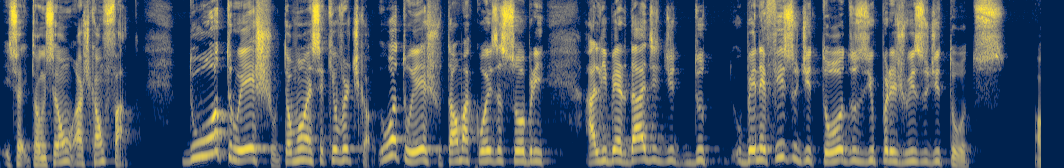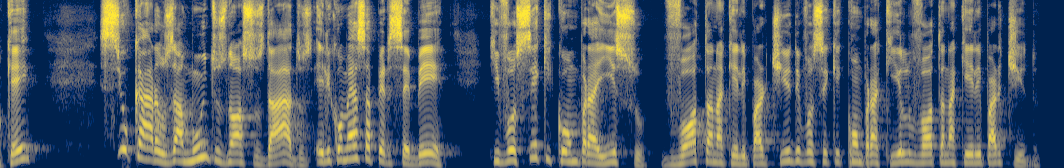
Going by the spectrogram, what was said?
Isso, então, isso é um, acho que é um fato. Do outro eixo, então vamos, esse aqui é o vertical. Do outro eixo está uma coisa sobre a liberdade, de, do, o benefício de todos e o prejuízo de todos. Ok? Se o cara usar muitos nossos dados, ele começa a perceber que você que compra isso vota naquele partido e você que compra aquilo vota naquele partido.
